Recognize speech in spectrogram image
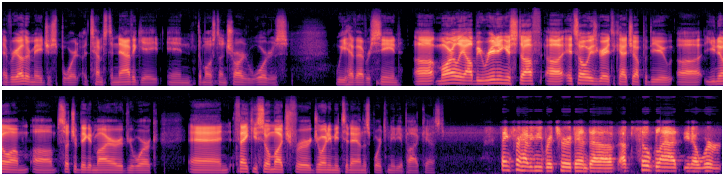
every other major sport attempts to navigate in the most uncharted waters we have ever seen. Uh, Marly, I'll be reading your stuff. Uh, it's always great to catch up with you. Uh, you know I'm um, such a big admirer of your work, and thank you so much for joining me today on the Sports Media Podcast. Thanks for having me, Richard. And uh, I'm so glad, you know, we're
